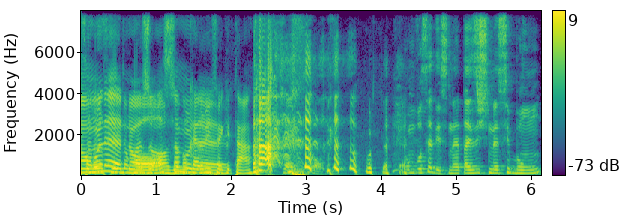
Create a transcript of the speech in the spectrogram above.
não, a mulher, nossa, eu não quero me mulher. infectar. Como você disse, né? Tá existindo esse boom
